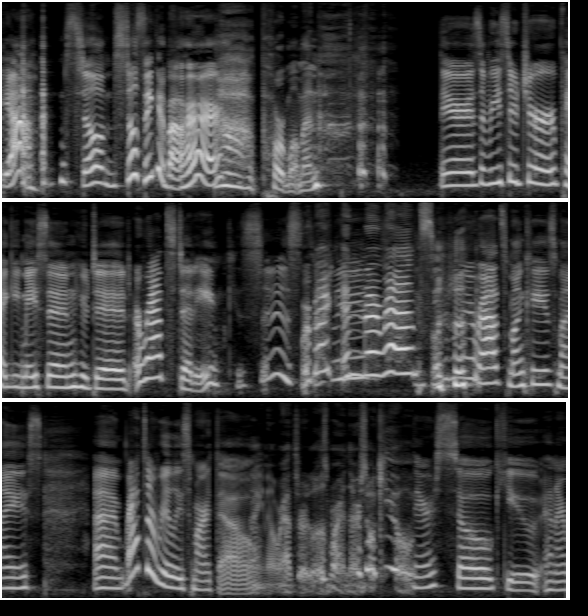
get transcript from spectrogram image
yeah, I'm still I'm still thinking about her. Ah, Poor woman. There's a researcher, Peggy Mason, who did a rat study because it is We're back in the rats. usually rats, monkeys, mice. Um, rats are really smart though. I know rats are so smart and they're so cute. They're so cute, and I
